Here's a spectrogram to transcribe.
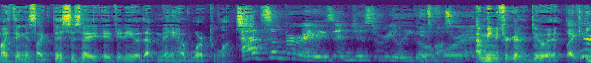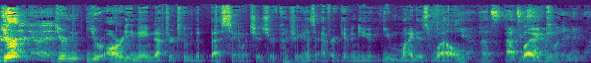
my thing is like this is a, a video that may have worked once. Add some berets and just really go It's for it. I mean, if you're gonna do it, like you're you're gonna do it. you're you're already named after two of the best sandwiches your country has ever given you. You might as well. Yeah, that's that's Like- exactly what they're named after.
